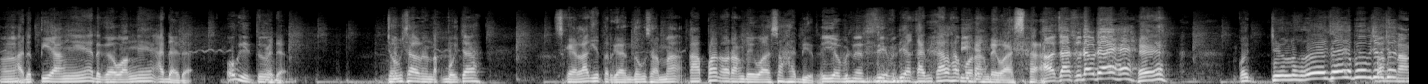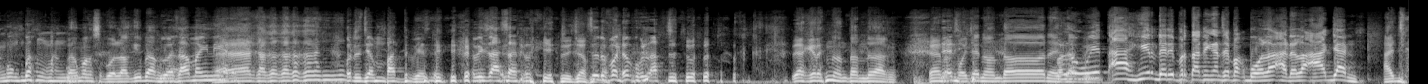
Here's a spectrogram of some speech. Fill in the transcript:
Hah? ada tiangnya, ada gawangnya, ada ada. Oh gitu. Ada. Cuma misalnya anak bocah sekali lagi tergantung sama kapan orang dewasa hadir. Iya bener sih. Dia akan kalah sama orang dewasa. Ah, sudah udah eh. eh. Eh, kecil loh. Eh, saya apa Bang nanggung bang, nanggung. Bang, bang, segol lagi bang. Dua sama ini ya. Eh, kagak, kagak, kagak. Udah jam 4 tuh biasa. Habis asar. Iya, udah jam Sudah 4. pada pulang. Dia akhirnya nonton doang. Ya, Jadi- bocah nonton. aja Peluit akhir dari pertandingan sepak bola adalah ajan. sampai- aja.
